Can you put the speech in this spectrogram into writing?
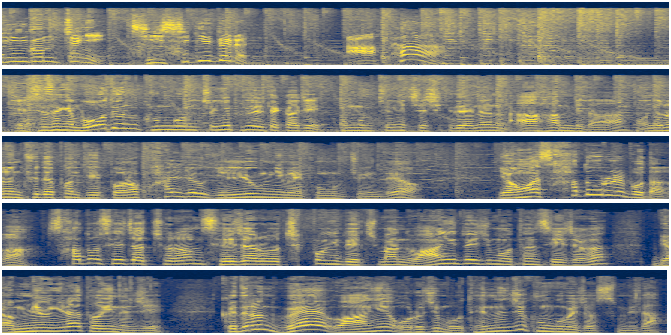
궁금증이 지식이 되는 아하. 예, 세상의 모든 궁금증이 풀릴 때까지 궁금증이 지식이 되는 아하입니다. 오늘은 휴대폰 뒷번호 8616님의 궁금증인데요. 영화 사도를 보다가 사도 세자처럼 세자로 책봉이 됐지만 왕이 되지 못한 세자가 몇 명이나 더 있는지 그들은 왜 왕에 오르지 못했는지 궁금해졌습니다.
